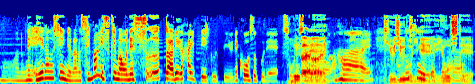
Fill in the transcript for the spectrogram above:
もうあのね、映画のシーンでのあの狭い隙間をね、スーッとあれが入っていくっていうね、高速で。そうですはいね。はい。90度にね、とか要して、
